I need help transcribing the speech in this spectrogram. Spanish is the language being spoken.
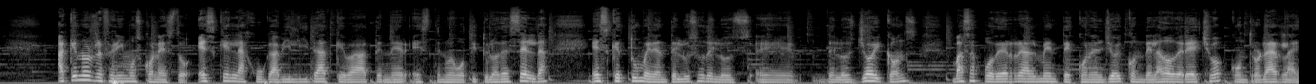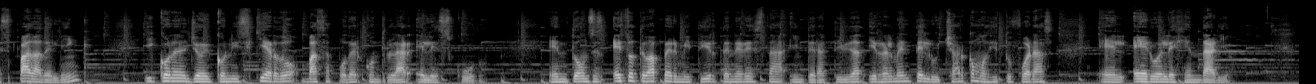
¿A qué nos referimos con esto? Es que la jugabilidad que va a tener este nuevo título de Zelda es que tú mediante el uso de los, eh, de los Joy-Cons vas a poder realmente con el Joy-Con del lado derecho controlar la espada de Link y con el Joy-Con izquierdo vas a poder controlar el escudo. Entonces esto te va a permitir tener esta interactividad y realmente luchar como si tú fueras el héroe legendario.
